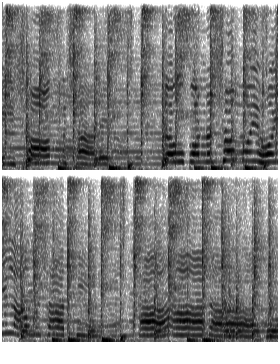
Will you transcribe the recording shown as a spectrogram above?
এই সংসারে যৌবন সময় হইলাম সাথী হারা গো।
